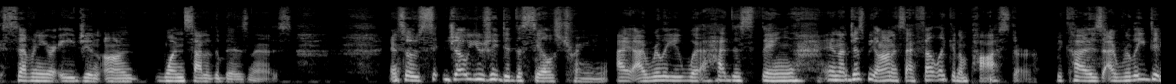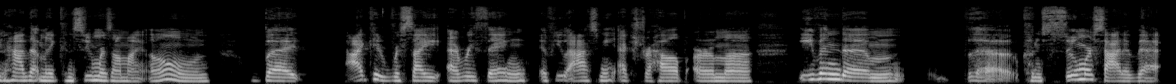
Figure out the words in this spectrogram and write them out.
seven year agent on one side of the business. And so Joe usually did the sales training. I, I really w- had this thing, and I'll just be honest, I felt like an imposter because I really didn't have that many consumers on my own, but I could recite everything. If you ask me extra help, IRMAA, even the, um, the consumer side of it,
